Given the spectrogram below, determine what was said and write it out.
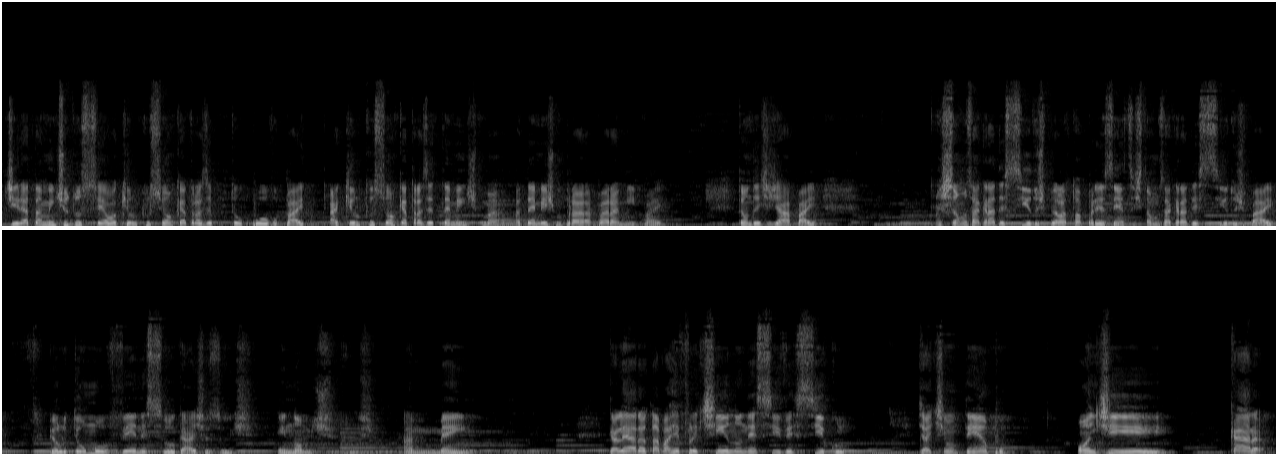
diretamente do céu, aquilo que o Senhor quer trazer para o teu povo, Pai, aquilo que o Senhor quer trazer até mesmo, até mesmo para mim, Pai. Então, desde já, Pai, Estamos agradecidos pela tua presença, estamos agradecidos, Pai, pelo teu mover nesse lugar, Jesus. Em nome de Jesus. Amém. Galera, eu estava refletindo nesse versículo, já tinha um tempo, onde, cara,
